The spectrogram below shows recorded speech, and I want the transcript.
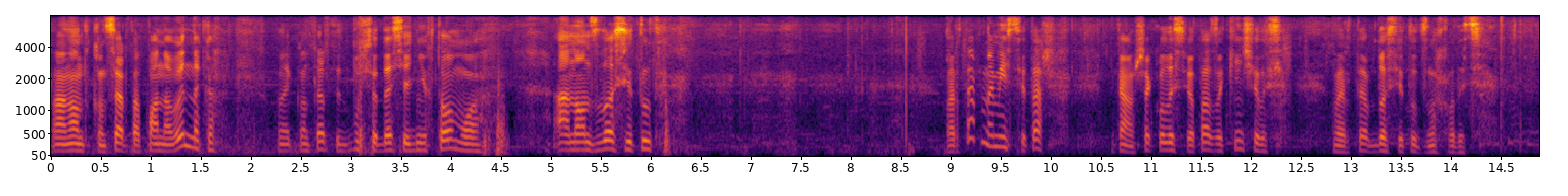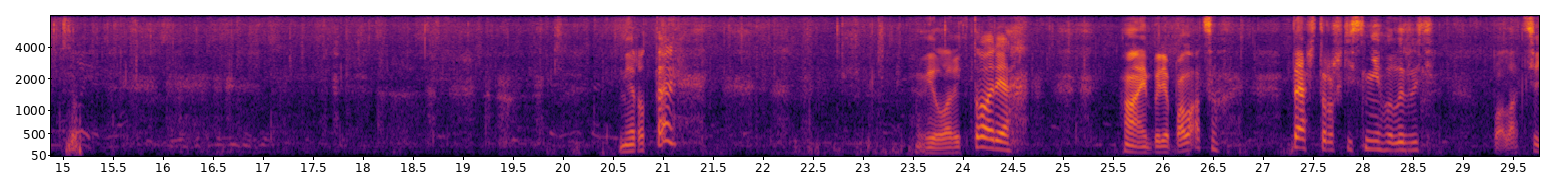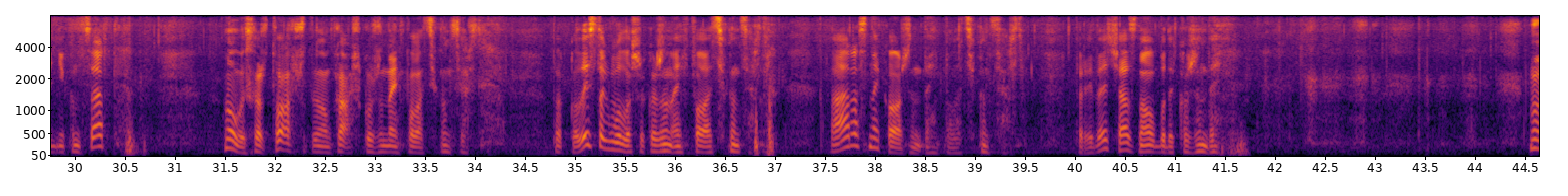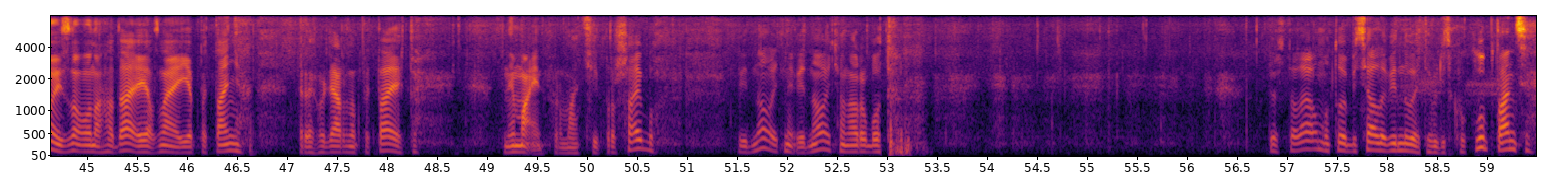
Анонс концерту пана Винника. Концерт відбувся 10 днів тому, анонс досі тут. Вертеп на місці теж. Кажу, ще коли свята закінчились, вертеп досі тут знаходиться. Міротель. Вілла Вікторія. А, і біля палацу теж трошки снігу лежить. Палац сьогодні концерт. Ну, ви скажете, а що ти нам кажеш, кожен день в палаці концерт. То колись так було, що кожен день в палаці концерт. Зараз не кожен день в палаці концерт. Прийде час, знову буде кожен день. Ну і знову нагадаю, я знаю, є питання, регулярно питають, то немає інформації про шайбу. Відновить, не відновить вона роботу. Кришталевому то обіцяли відновити влітку. Клуб танці.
